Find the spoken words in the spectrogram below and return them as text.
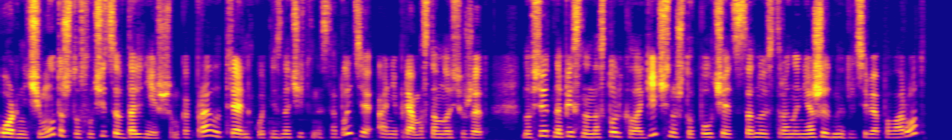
корни чему-то, что случится в дальнейшем. Как правило, это реально какое-то незначительное событие, а не прям основной сюжет. Но все это написано настолько логично, что получается, с одной стороны, неожиданный для тебя поворот,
